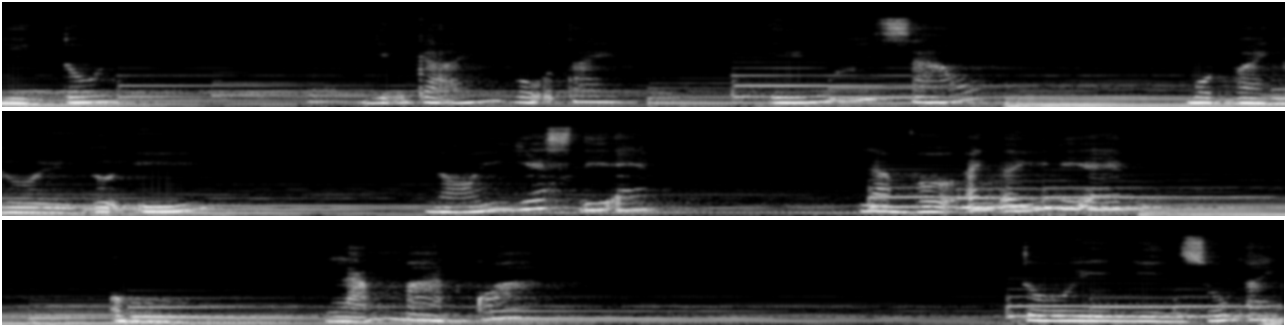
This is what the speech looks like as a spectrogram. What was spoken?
nhìn tôi. Những cái vỗ tay, tiếng huýt sáo một vài người gợi ý. Nói, yes, đi em. Làm vợ anh ấy đi em. Ồ, lãng mạn quá. Tôi nhìn xuống anh,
